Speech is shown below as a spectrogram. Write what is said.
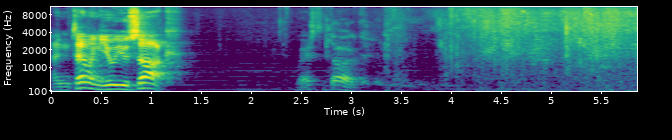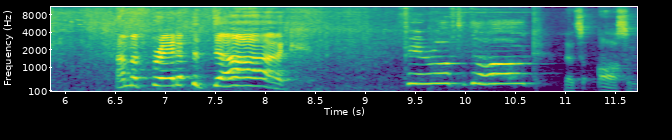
I'm telling you, you suck. Where's the dark? I'm afraid of the dark. Fear of the dark! That's awesome.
